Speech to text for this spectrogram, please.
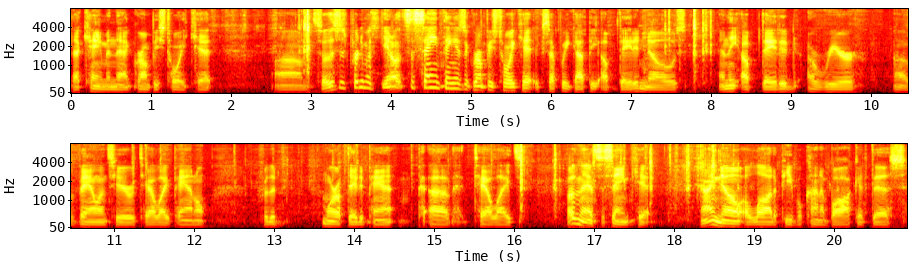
that came in that Grumpy's Toy kit. Um, so this is pretty much, you know, it's the same thing as the Grumpy's Toy Kit, except we got the updated nose and the updated uh, rear uh, valance here, tail light panel for the more updated pan, uh, tail lights. Other than that, it's the same kit. I know a lot of people kind of balk at this.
